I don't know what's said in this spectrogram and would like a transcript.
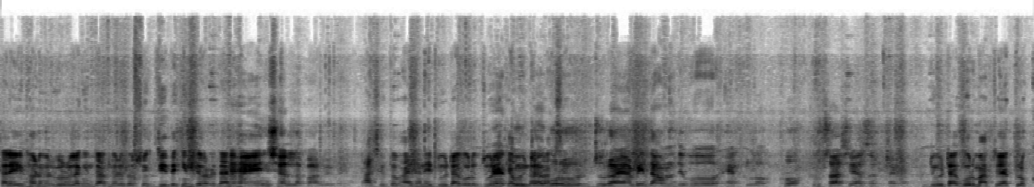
তাহলে এই ধরনের গরুগুলো কিন্তু আপনারা দর্শক জিতে কিনতে পারবে তাই না? হ্যাঁ ইনশাল্লাহ পারবে ভাই। আজকে তো ভাইজান এই দুইটা গরু জোড়া হ্যাঁ, কেমন দুইটা দাম? গরুর জোড়ায় আমি দাম দেব এক লক্ষ পঁচাশি হাজার টাকা। দুইটা গরু মাত্র এক লক্ষ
